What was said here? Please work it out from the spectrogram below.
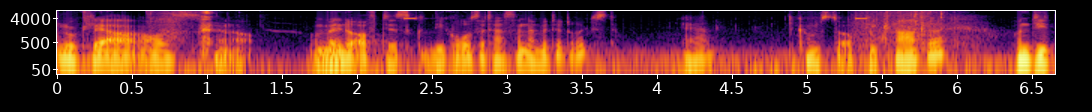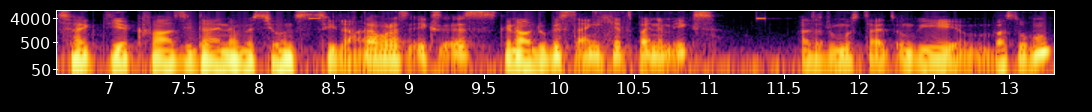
nuklear aus. Genau. Und wenn du auf das, die große Taste in der Mitte drückst, Ja. kommst du auf die Karte und die zeigt dir quasi deine Missionsziele an. Da, wo das X ist. Genau, du bist eigentlich jetzt bei einem X. Also du musst da jetzt irgendwie was suchen.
